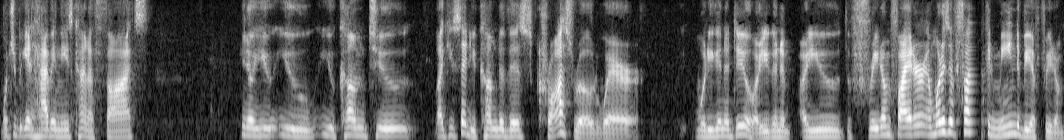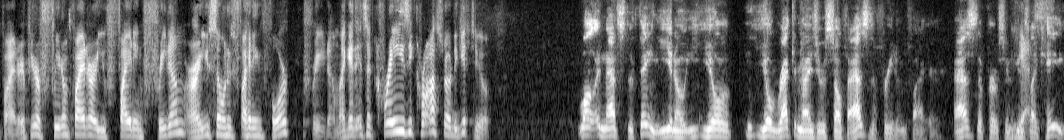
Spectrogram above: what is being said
once you begin having these kind of thoughts, you know, you you you come to, like you said, you come to this crossroad where, what are you gonna do? Are you gonna are you the freedom fighter? And what does it fucking mean to be a freedom fighter? If you're a freedom fighter, are you fighting freedom, or are you someone who's fighting for freedom? Like it, it's a crazy crossroad to get to. Well, and that's the thing, you know, you'll you'll recognize yourself as the freedom fighter, as the person who's Yes. like, "Hey,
